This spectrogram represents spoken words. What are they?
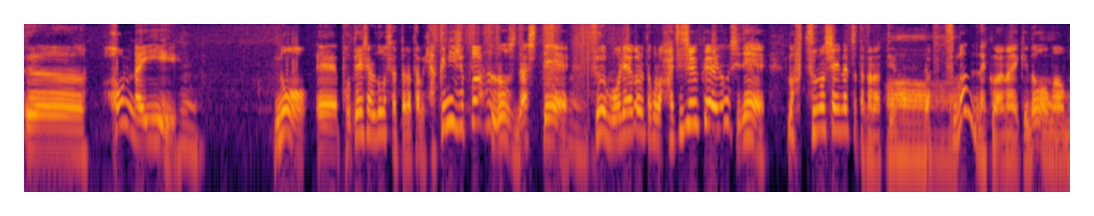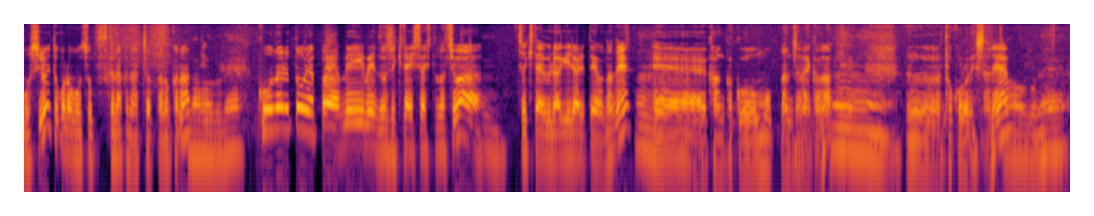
うーん、本来うん。の、えーポテンシャル同士だったら多分120%同士出して、うんすごい盛り上がるところ80くらい同士で、まあ普通の試合になっちゃったかなっていう。つまんなくはないけど、うんまあ面白いところもちょっと少なくなっちゃったのかなっていう。ね。こうなると、やっぱメインイベントとして期待した人たちは、うん。ちょっと期待を裏切られたようなね、うんえー感覚を持ったんじゃないかなっていう、うん。うんところでしたねなる。ほどね。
